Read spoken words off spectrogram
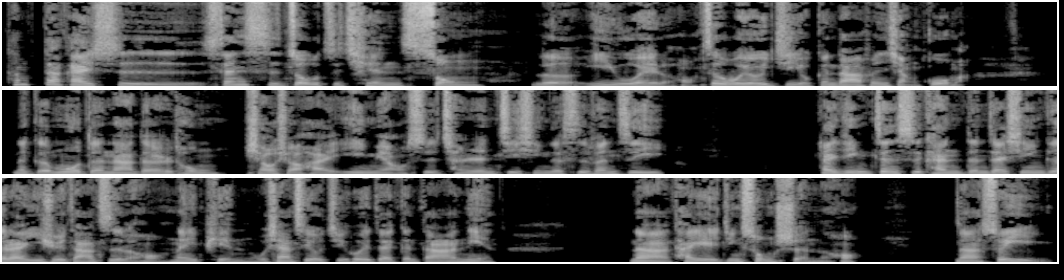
他们大概是三四周之前送了 EUA 了，哦，这我有一集有跟大家分享过嘛。那个莫德纳的儿童小小孩疫苗是成人剂型的四分之一，他已经正式刊登在《新英格兰医学杂志》了，吼，那一篇我下次有机会再跟大家念。那他也已经送审了，吼，那所以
